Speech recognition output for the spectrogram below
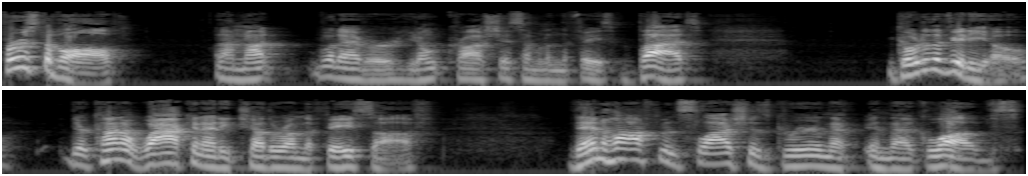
First of all, I'm not, whatever, you don't cross check someone in the face, but go to the video. They're kind of whacking at each other on the face off. Then Hoffman slashes Greer in that, in that gloves.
